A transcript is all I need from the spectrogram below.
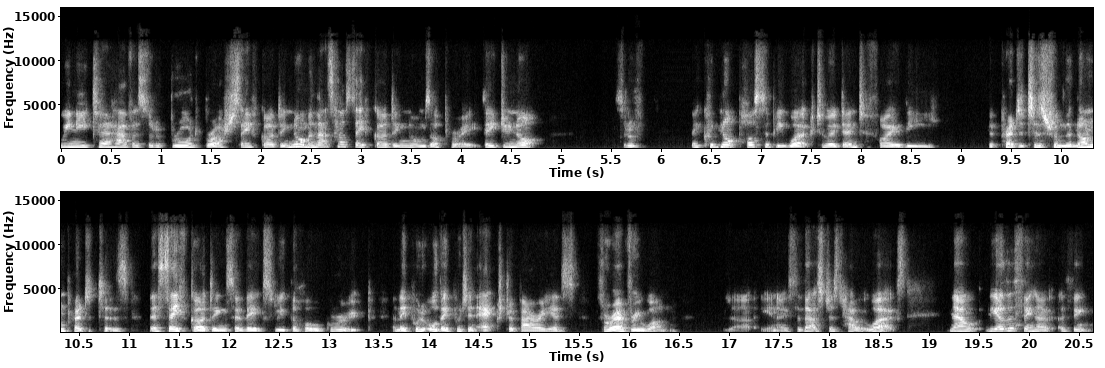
we need to have a sort of broad brush safeguarding norm. And that's how safeguarding norms operate. They do not sort of they could not possibly work to identify the the predators from the non-predators. They're safeguarding so they exclude the whole group. And they put or they put in extra barriers for everyone uh, you know so that's just how it works. Now the other thing I, I think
